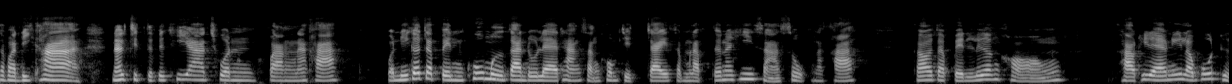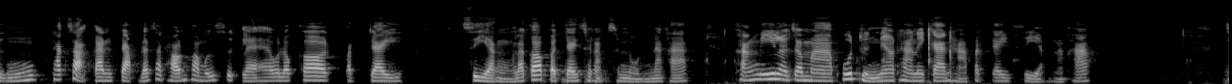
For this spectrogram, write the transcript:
สวัสดีค่ะ นักจิตวิทยาชวนฟังนะคะ วันนี้ก็จะเป็นคู่มือการดูแลทางสังคมจิตใจสำหรับเจ้าหน้าที่สาธารณสุขนะคะ ก็จะเป็นเรื่องของคราวที่แล้วนี่เราพูดถึงทักษะการจับและสะท้อนความรู้สึกแล้ว แล้วก็ปัจจัยเสี่ยง แล้วก็ปัจจัยสนับสนุนนะคะ ครั้งนี้เราจะมาพูดถึงแนวทางในการหาปัจจัยเสี่ยงนะคะ จ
